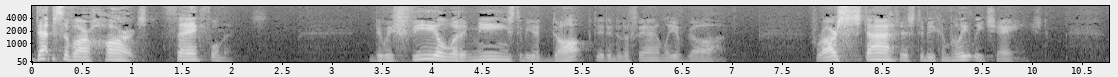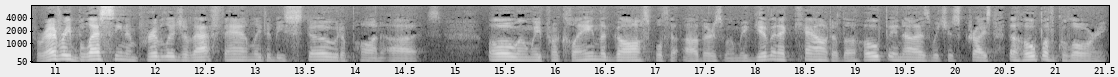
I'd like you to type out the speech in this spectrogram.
depths of our hearts, thankfulness? Do we feel what it means to be adopted into the family of God? For our status to be completely changed. For every blessing and privilege of that family to be bestowed upon us. Oh, when we proclaim the gospel to others, when we give an account of the hope in us, which is Christ, the hope of glory,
